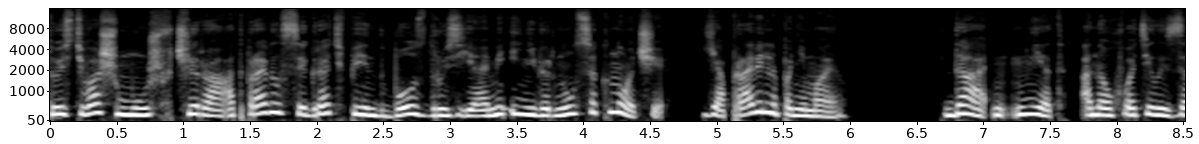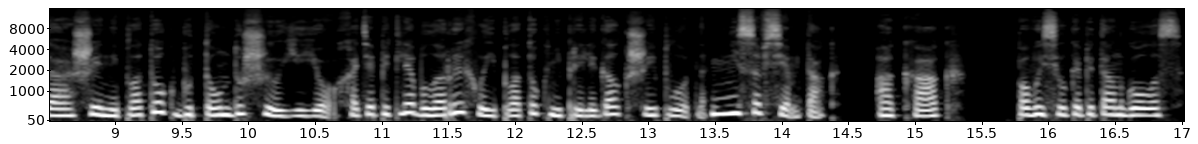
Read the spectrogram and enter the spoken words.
То есть ваш муж вчера отправился играть в пейнтбол с друзьями и не вернулся к ночи. Я правильно понимаю? Да, нет, она ухватилась за шейный платок, будто он душил ее, хотя петля была рыхлой и платок не прилегал к шее плотно. Не совсем так. А как? Повысил капитан голос.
